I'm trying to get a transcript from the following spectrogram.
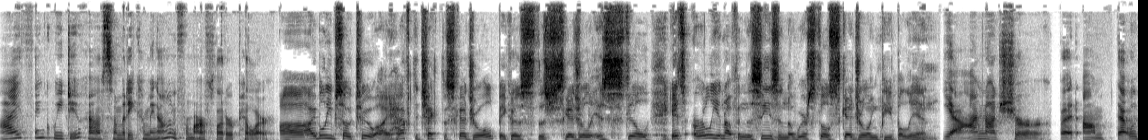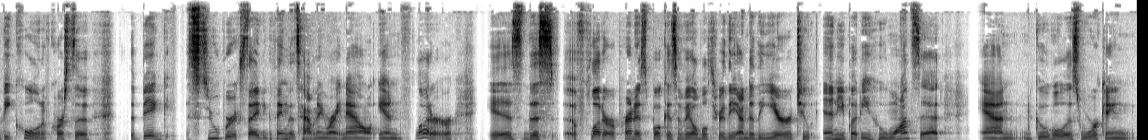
I think we do have somebody coming on from our Flutter pillar. Uh, I believe so too. I have to check the schedule because the schedule is still, it's early enough in the season that we're still scheduling people in. Yeah, I'm not sure, but um, that would be cool. And of course, the the big, super exciting thing that's happening right now in Flutter is this uh, Flutter Apprentice book is available through the end of the year to anybody who wants it, and Google is working.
